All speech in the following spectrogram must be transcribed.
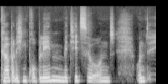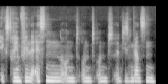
körperlichen Problemen mit Hitze und, und extrem viel Essen und, und, und diesem ganzen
